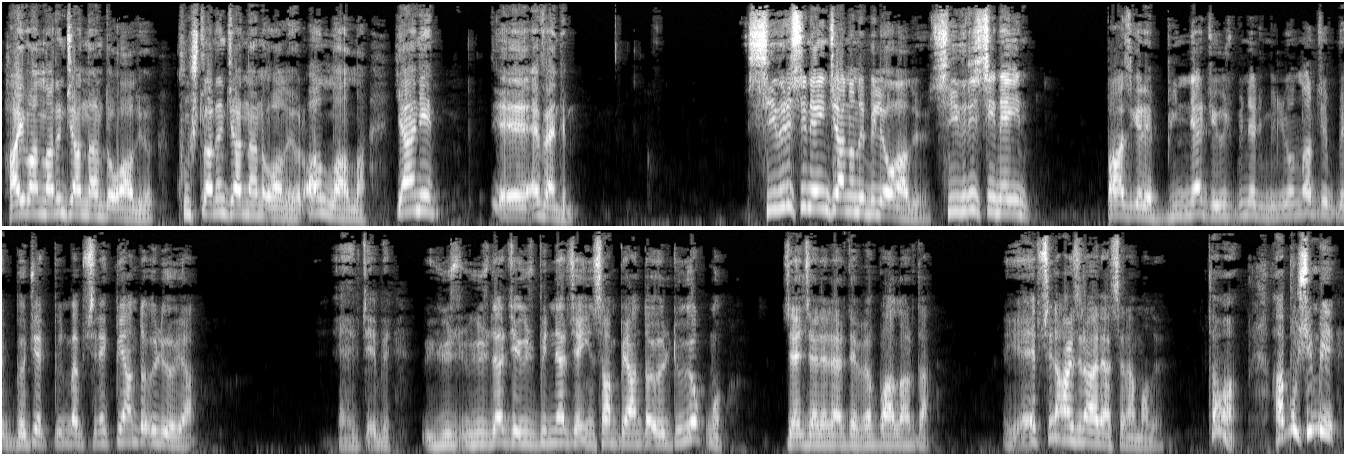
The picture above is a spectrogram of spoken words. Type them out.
Hayvanların canlarını da o alıyor. Kuşların canlarını o alıyor. Allah Allah. Yani e, efendim sivrisineğin canını bile o alıyor. Sivrisineğin bazı kere binlerce, yüz binlerce, milyonlarca böcek bilmem sinek bir anda ölüyor ya. Evde yüz, yüzlerce, yüz binlerce insan bir anda öldüğü yok mu? Zelzelelerde, vebalarda. E, hepsini Azrail Aleyhisselam alıyor. Tamam. Ha bu şimdi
